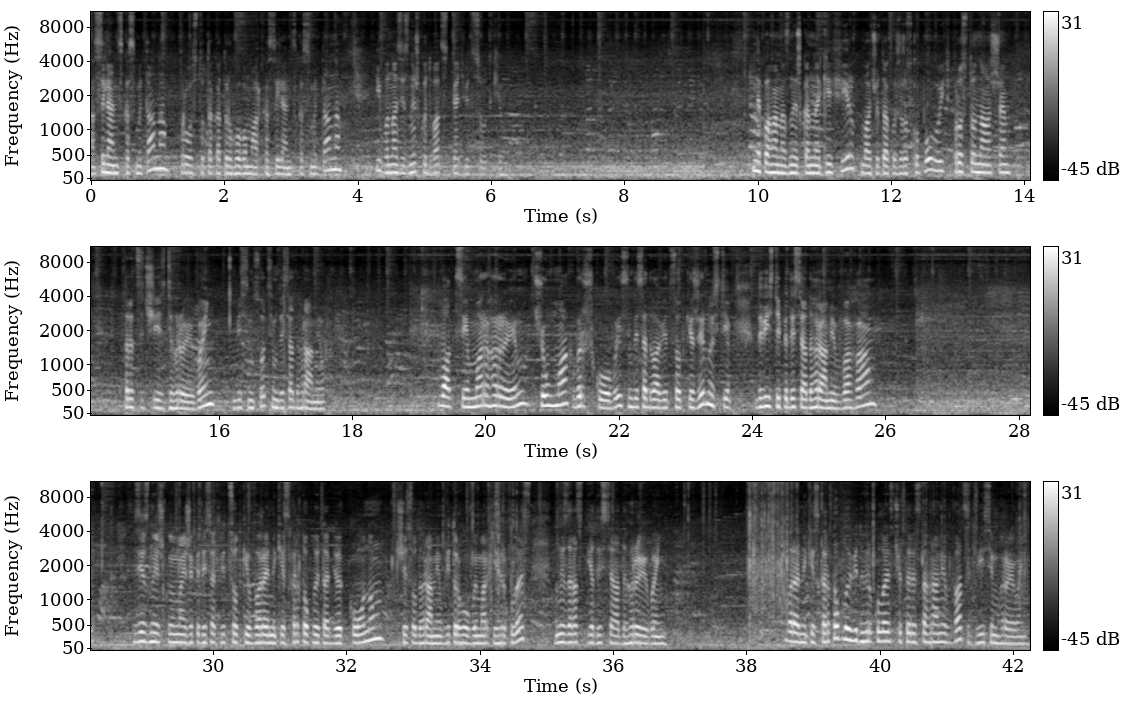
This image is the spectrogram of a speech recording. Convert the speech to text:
селянська сметана, просто така торгова марка селянська сметана. І вона зі знижкою 25%. Непогана знижка на кефір. Бачу, також розкуповують просто наше. 36 гривень, 870 грамів. В акції маргарин, чумак вершковий, 72% жирності, 250 грамів вага. Зі знижкою майже 50% вареники з картоплею та беконом, 600 грамів від торгової марки Геркулес. Вони зараз 50 гривень. Вареники з картоплею від Геркулес 400 грамів, 28 гривень.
